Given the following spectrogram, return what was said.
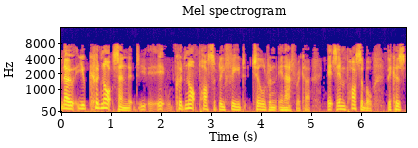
No, you could not send it. It could not possibly feed children in Africa. It's impossible because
